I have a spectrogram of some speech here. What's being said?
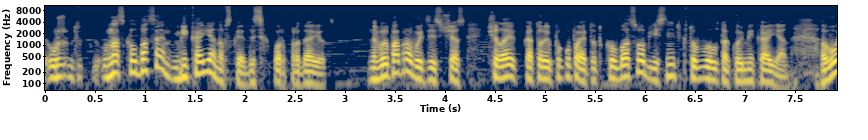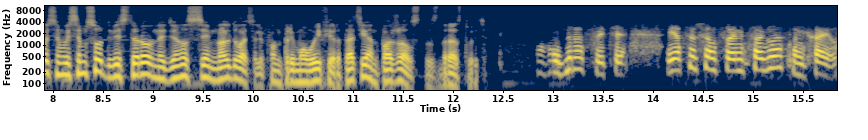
у нас колбаса Микояновская до сих пор продается. Вы попробуйте сейчас человек, который покупает эту колбасу, объяснить, кто был такой Микоян. 8 800 200 ровно 9702, телефон прямого эфира. Татьяна, пожалуйста, здравствуйте. Здравствуйте. Я совершенно с вами согласна, Михаил.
